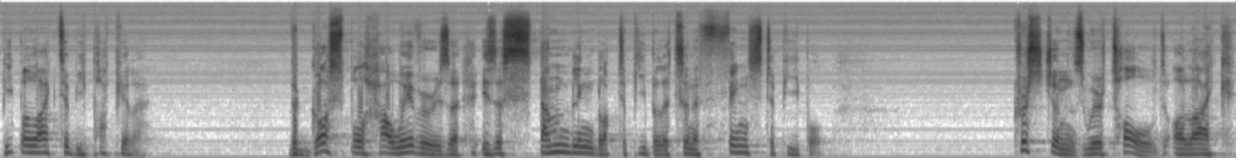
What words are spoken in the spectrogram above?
People like to be popular. The gospel, however, is a, is a stumbling block to people, it's an offense to people. Christians, we're told, are like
